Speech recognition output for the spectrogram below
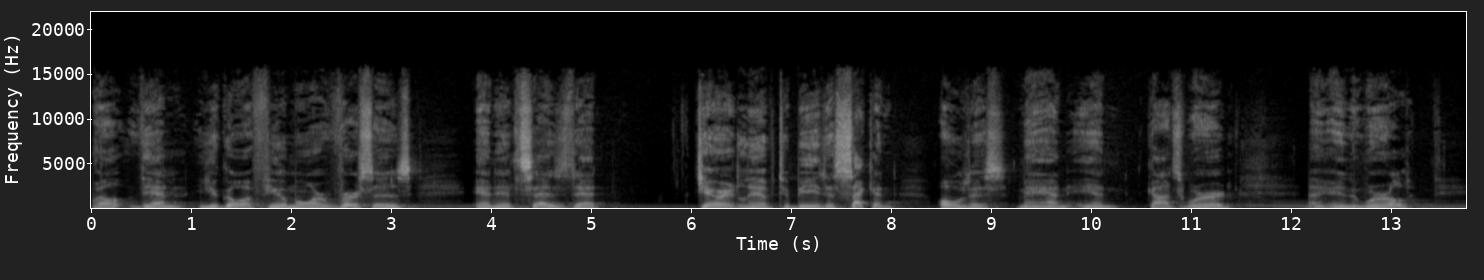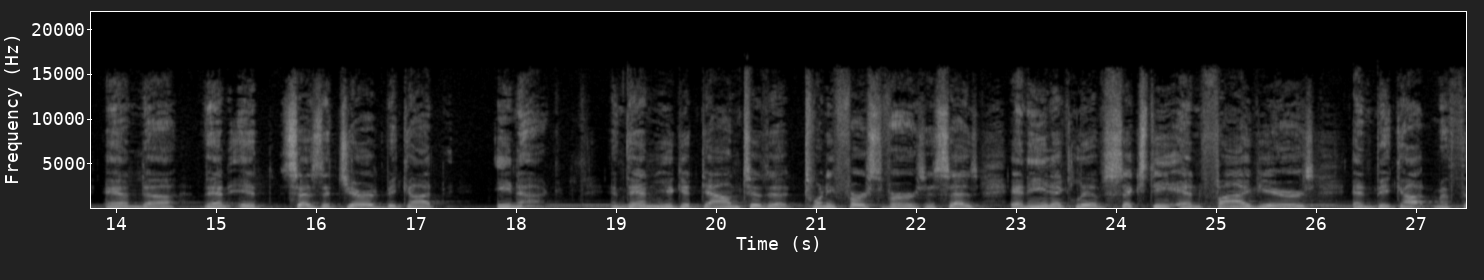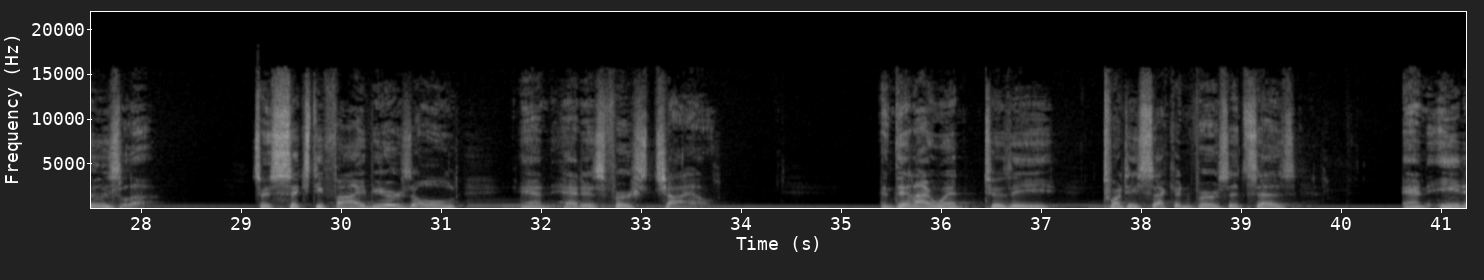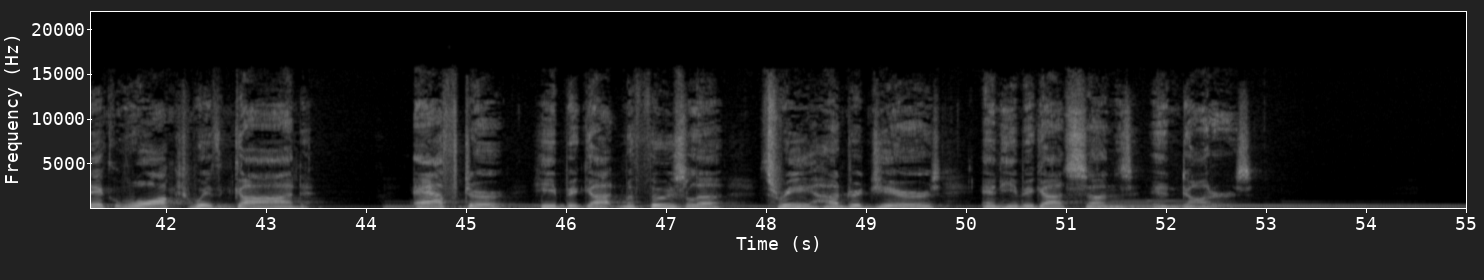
Well, then you go a few more verses, and it says that Jared lived to be the second oldest man in God's Word uh, in the world. And uh, then it says that Jared begot Enoch. And then you get down to the 21st verse. It says, And Enoch lived 60 and five years and begot Methuselah. So he's 65 years old and had his first child. And then I went to the 22nd verse. It says, And Enoch walked with God after he begot Methuselah 300 years, and he begot sons and daughters.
